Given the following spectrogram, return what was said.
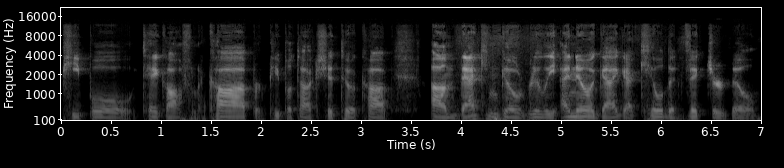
people take off on a cop or people talk shit to a cop um that can go really i know a guy got killed at victorville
